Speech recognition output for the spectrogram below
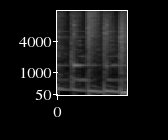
you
